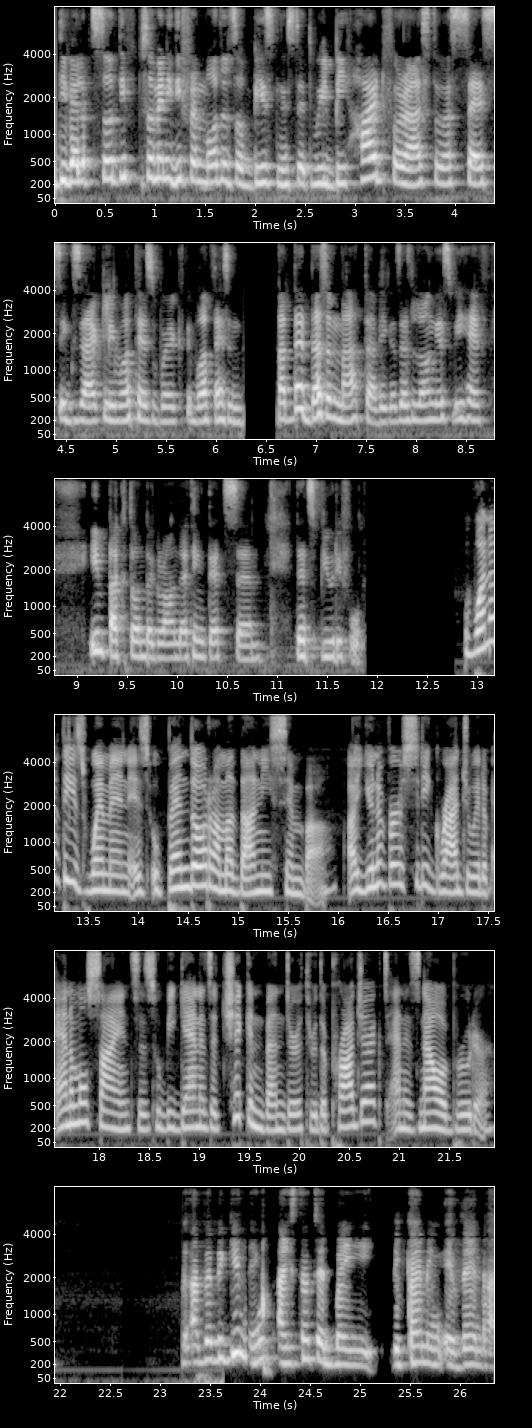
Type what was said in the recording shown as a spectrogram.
developed so dif- so many different models of business that will be hard for us to assess exactly what has worked, and what hasn't but that doesn't matter because as long as we have impact on the ground i think that's um, that's beautiful one of these women is Upendo Ramadhani Simba, a university graduate of animal sciences who began as a chicken vendor through the project and is now a brooder. At the beginning, I started by becoming a vendor.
